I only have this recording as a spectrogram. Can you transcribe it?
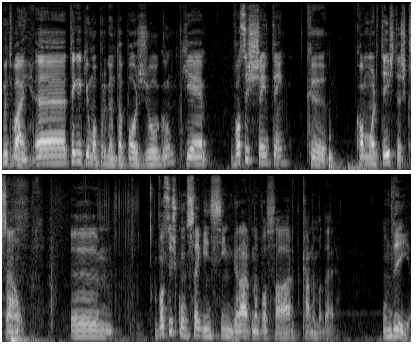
Muito bem. eh, tenho aqui uma pergunta para o jogo que é: vocês sentem que, como artistas que são, eh, vocês conseguem se ingrar na vossa arte cá na Madeira? Um dia.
